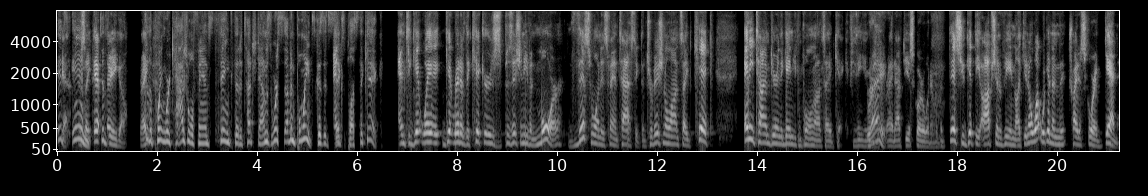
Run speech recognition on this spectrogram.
It's yeah. in It's like, yeah, to, there you go. Right. to the point where casual fans think that a touchdown is worth seven points because it's And- six plus the kick. and to get way get rid of the kicker's position even more, this one is fantastic. The traditional onside kick, anytime during the game you can pull an onside kick if you think you're right, Right. after you score or whatever. But this you get the option of being like, you know what, we're going to try to score again.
